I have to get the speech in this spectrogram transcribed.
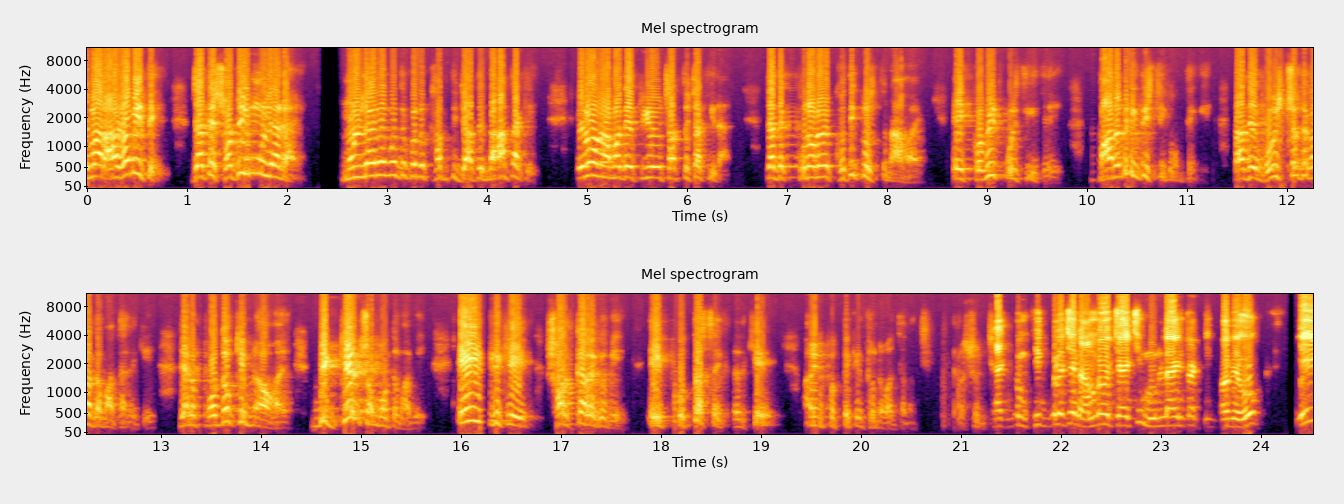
এবার আগামীতে যাতে সঠিক মূল্যায়ন হয় মূল্যায়নের মধ্যে কোনো খামতি যাতে না থাকে এবং আমাদের প্রিয় ছাত্রছাত্রীরা যাতে কোনোভাবে ক্ষতিগ্রস্ত না হয়, এই কোভিড পরিস্থিতিতে মানবিক দৃষ্টিকোণ থেকে তাদের ভবিষ্যতের কথা মাথায় রেখে যেন পদক্ষেপ নেওয়া হয় বিজ্ঞান সম্মত ভাবে এই দিকে সরকার এগোবে, এই প্রত্যাশা রেখে আমি প্রত্যেককে ধন্যবাদ জানাচ্ছি। একদম ঠিক বলেছেন, আমরাও চাইছি মূল্যায়নটা ঠিকভাবে হোক। এই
